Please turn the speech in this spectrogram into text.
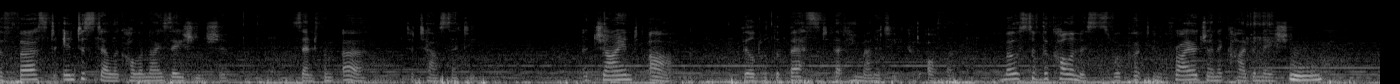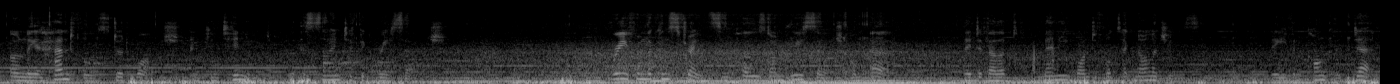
the first interstellar colonization ship sent from Earth to Tau Ceti. A giant ark filled with the best that humanity could offer. Most of the colonists were put in cryogenic hibernation. ม Only a handful stood watch and continued with the scientific research. Free from the constraints imposed on research on Earth, they developed many wonderful technologies. They even conquered death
